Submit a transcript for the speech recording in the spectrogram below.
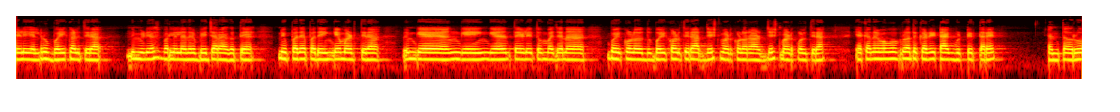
ಹೇಳಿ ಎಲ್ಲರೂ ಬೈಕೊಳ್ತೀರಾ? ನಿಮ್ಮ ವಿಡಿಯೋಸ್ ಬರಲಿಲ್ಲ ಅಂದರೆ ಬೇಜಾರಾಗುತ್ತೆ. ನೀವು ಪದೇ ಪದೇ ಹಿಂಗೆ ಮಾಡ್ತೀರಾ? ನಿಮಗೆ ಹಂಗೆ ಹಿಂಗೆ ಅಂತೇಳಿ ತುಂಬ ಜನ ಬೈಕೊಳ್ಳೋದು, ಬೈಕೊಳ್ತೀರಾ? ಅಡ್ಜಸ್ಟ್ ಮಾಡ್ಕೊಳ್ಳೋರು ಅಡ್ಜಸ್ಟ್ ಮಾಡ್ಕೊಳ್ತೀರಾ? ಯಾಕಂದರೆ ಒಬ್ಬೊಬ್ಬರು ಅದಕ್ಕೆ ಅಡಿಟ್ ಆಗಿಬಿಟ್ಟಿರ್ತಾರೆ. ಅಂಥವ್ರು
